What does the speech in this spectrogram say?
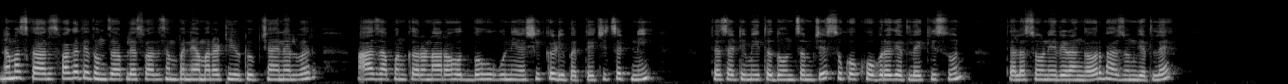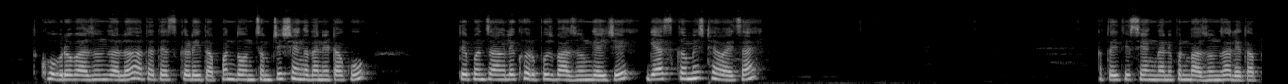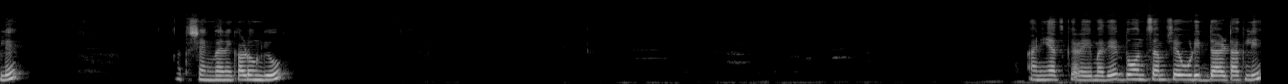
नमस्कार स्वागत आहे तुमचं आपल्या स्वादसंपन्न या मराठी यूट्यूब चॅनलवर आज आपण करणार आहोत बहुगुणी अशी कढीपत्त्याची चटणी. त्यासाठी मी इथं दोन चमचे सुकं खोबरं घेतलं आहे किसून. त्याला सोनेरी रंगावर भाजून घेतलं आहे खोबरं भाजून झालं. आता त्याच कढीत आपण दोन चमचे शेंगदाणे टाकू. ते पण चांगले खरपूस भाजून घ्यायचे. गॅस कमीच ठेवायचा आहे. आता इथे शेंगदाणे पण भाजून झालेत आपले. आता शेंगदाणे काढून घेऊ. आणि याच कढईमध्ये दोन चमचे उडीद डाळ टाकली.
